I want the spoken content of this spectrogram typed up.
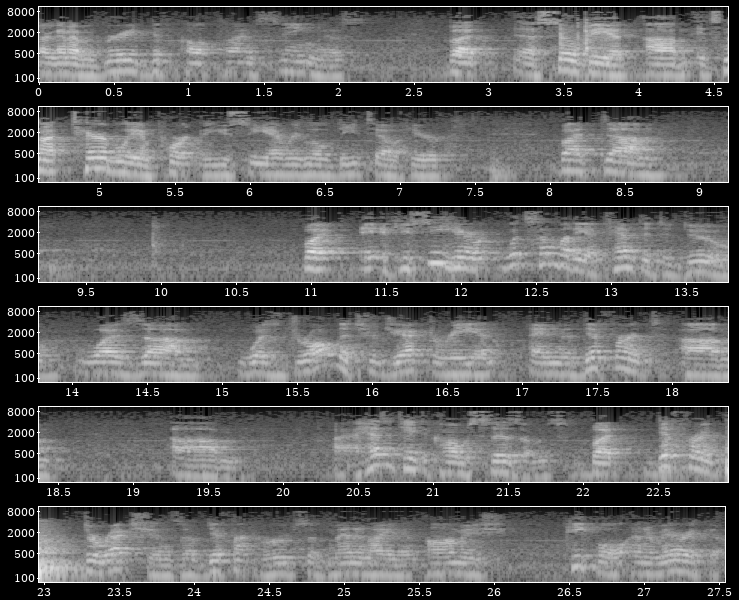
are going to have a very difficult time seeing this, but uh, so be it. Um, it's not terribly important that you see every little detail here, but um, but if you see here, what somebody attempted to do was um, was draw the trajectory and, and the different. Um, um, I hesitate to call them schisms, but different directions of different groups of Mennonite and Amish people in America.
